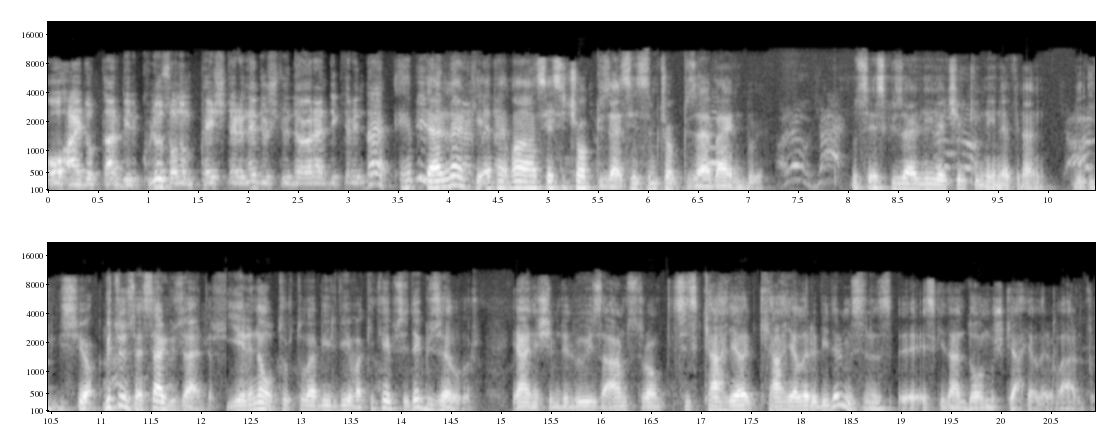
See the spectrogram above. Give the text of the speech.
O haydutlar bir Cluzo'nun peşlerine düştüğünü öğrendiklerinde... Hep derler ki efendim aa sesi çok güzel, sesim çok güzel ben bu. Bu ses güzelliğiyle çirkinliğine falan bir ilgisi yok. Bütün sesler güzeldir. Yerine oturtulabildiği vakit hepsi de güzel olur. Yani şimdi Louis Armstrong, siz kahya, kahyaları bilir misiniz? Ee, eskiden dolmuş kahyaları vardı.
